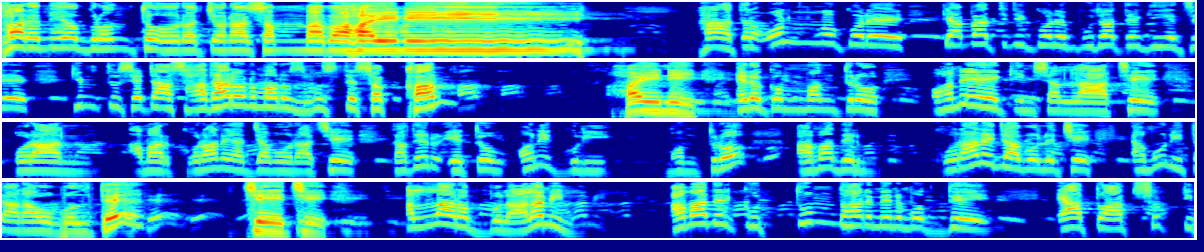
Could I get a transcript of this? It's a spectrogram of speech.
ধর্মীয় গ্রন্থ রচনা সম্ভব হয়নি। হ্যাঁ তারা অন্য করে ক্যাপাসিটি করে বুঝাতে গিয়েছে, কিন্তু সেটা সাধারণ মানুষ বুঝতে সক্ষম হয়নি। এরকম মন্ত্র অনেক ইনশাল্লাহ আছে। কোরআন, আমার কোরআনে যেমন আছে, তাদের এতেও অনেকগুলি মন্ত্র আমাদের কোরআনে যা বলেছে, এমনই তারাও বলতে চেয়েছে। আল্লাহ রব্বুল আলামিন আমাদেরকে উত্তম ধর্মের মধ্যে এত আটষট্টি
